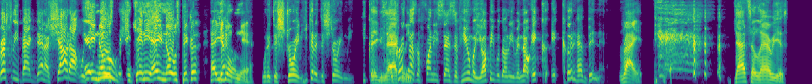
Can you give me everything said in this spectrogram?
especially back then, a shout out was Hey, nose picking Kenny. Hey, nose picker. How you Yeah. doing there? Would have destroyed. He could have destroyed me. He could. Exactly. Chris has a funny sense of humor. Y'all people don't even know. It could. It could have been that. Right. That's hilarious.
